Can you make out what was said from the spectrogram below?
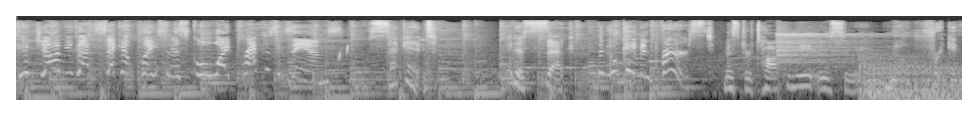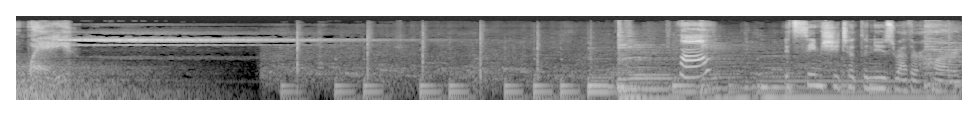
Good job, you got second place in the school-wide practice exams. Second? Wait a sec. Then who came in first? Mr. Takumi Usui. No freaking way. Huh? It seems she took the news rather hard.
